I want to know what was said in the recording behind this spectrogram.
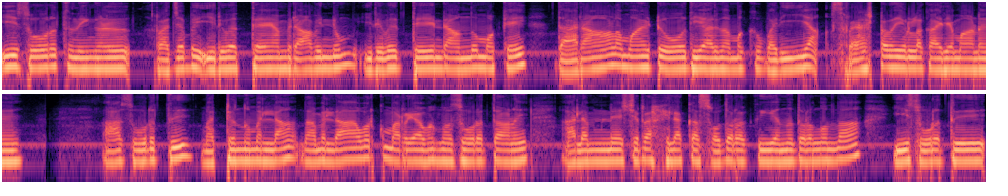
ഈ സൂറത്ത് നിങ്ങൾ റജബ് ഇരുപത്തേഴാം രാവിനും ഇരുപത്തേഴിന്റെ അന്നുമൊക്കെ ധാരാളമായിട്ട് ഓതിയാൽ നമുക്ക് വലിയ ശ്രേഷ്ഠതയുള്ള കാര്യമാണ്. ആ സൂറത്ത് മറ്റൊന്നുമല്ല നാം എല്ലാവർക്കും അറിയാവുന്ന സൂറത്താണ്. അലം നഷ്റഹിലക്ക സ്വതറക്ക് എന്ന് തുടങ്ങുന്ന ഈ സൂറത്ത്.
